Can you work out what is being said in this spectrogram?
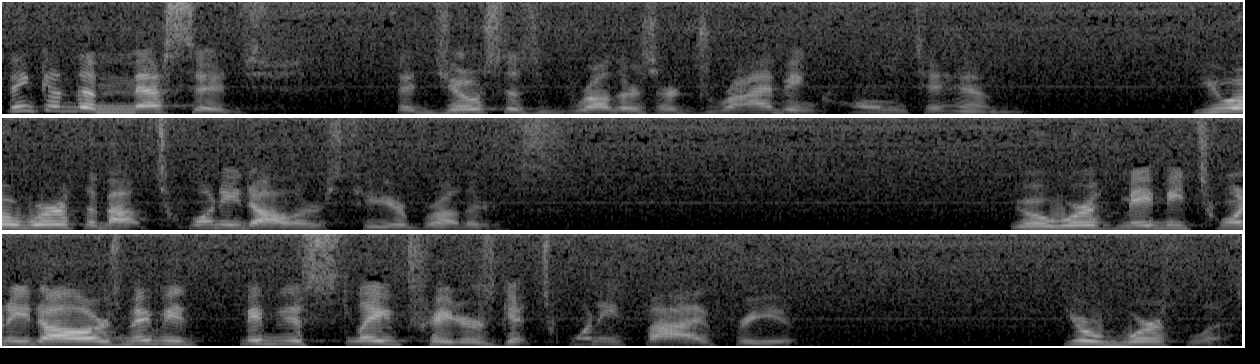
Think of the message that Joseph's brothers are driving home to him. You are worth about $20 to your brothers. You're worth maybe $20. Maybe, maybe the slave traders get 25 for you. You're worthless.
